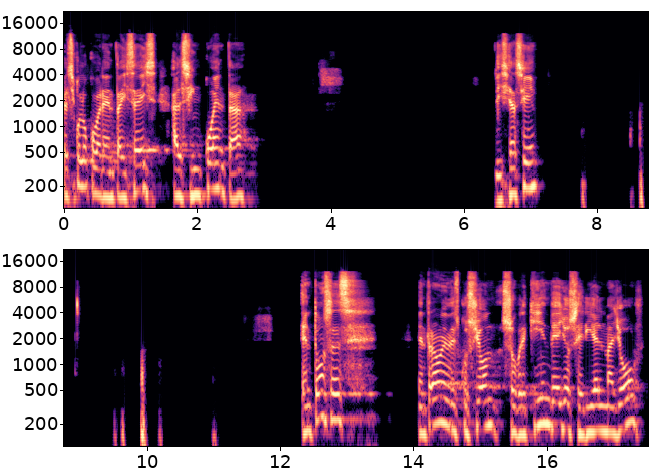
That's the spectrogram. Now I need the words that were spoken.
versículo 46 al 50. Dice así. Entonces entraron en discusión sobre quién de ellos sería el mayor.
